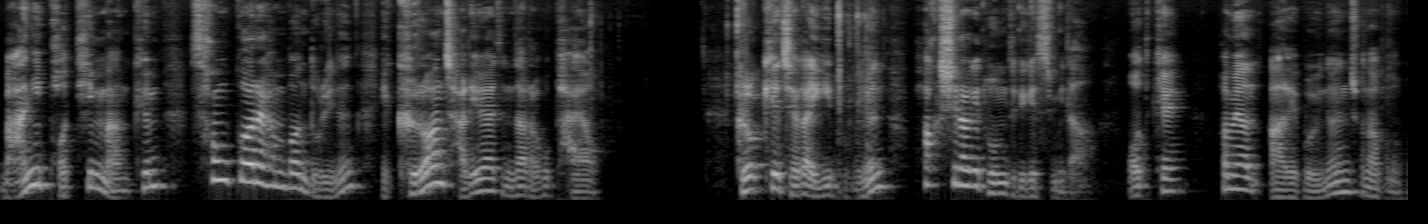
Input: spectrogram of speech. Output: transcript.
많이 버틴 만큼 성과를 한번 노리는 그런 자리여야 된다라고 봐요. 그렇게 제가 이 부분은 확실하게 도움드리겠습니다. 어떻게? 화면 아래 보이는 전화번호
